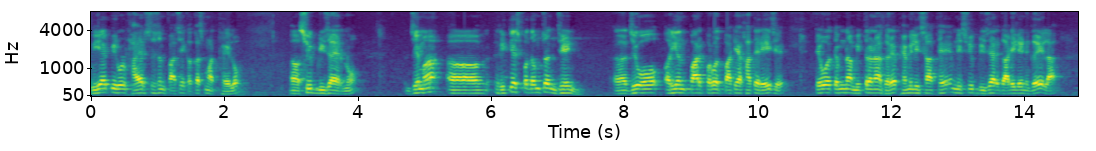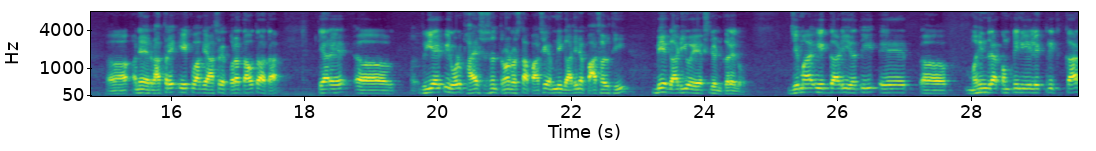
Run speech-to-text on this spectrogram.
વીઆઈપી રોડ ફાયર સ્ટેશન પાસે એક અકસ્માત થયેલો સ્વિફ્ટ ડિઝાયરનો, જેમાં રિતેશ પદમચંદ જૈન જેઓ અરિયન પાર્ક પર્વત પાટિયા ખાતે રહે છે, તેઓ તેમના મિત્રના ઘરે ફેમિલી સાથે એમની સ્વિફ્ટ ડિઝાયર ગાડી લઈને ગયેલા અને રાત્રે એક વાગે આશરે પરત આવતા હતા, ત્યારે વીઆઈપી રોડ ફાયર સ્ટેશન ત્રણ રસ્તા પાસે એમની ગાડીને પાછળથી બે ગાડીઓએ એક્સિડન્ટ કરેલો. જેમાં એક ગાડી હતી એ મહિન્દ્રા કંપનીની ઇલેક્ટ્રિક કાર,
